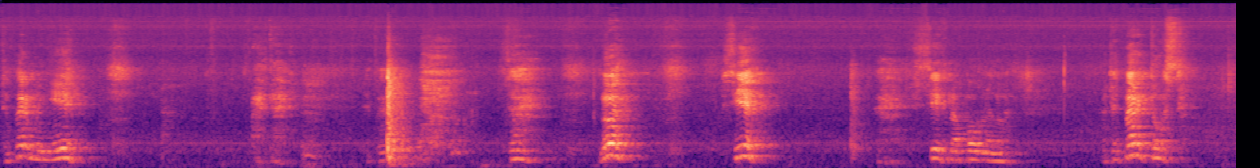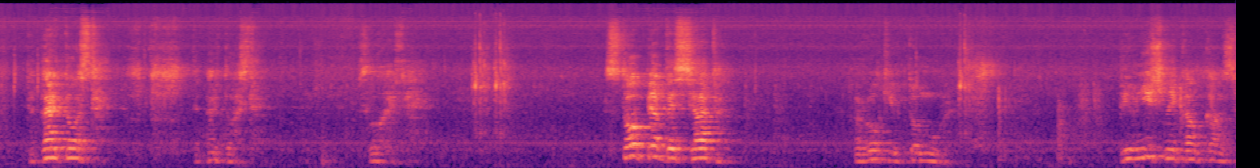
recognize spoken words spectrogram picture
тепер мені. Так, тепер. Так. Ну, всіх, всіх наповнено. А тепер тост. Тепер тост. Тепер тост. Слухайте. 150 років тому. Північний Кавказ.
